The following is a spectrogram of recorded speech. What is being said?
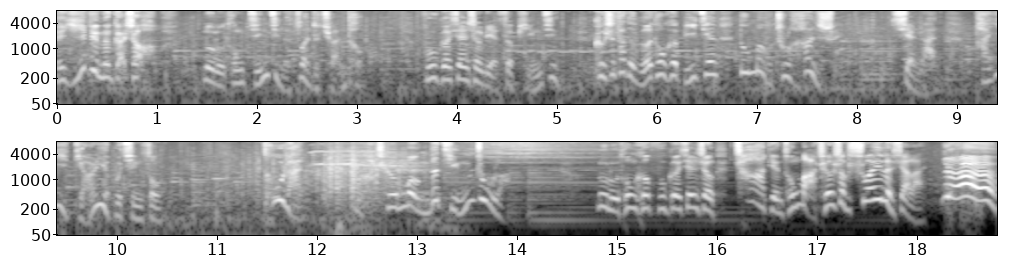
一定能赶上！路路通紧紧地攥着拳头。福格先生脸色平静，可是他的额头和鼻尖都冒出了汗水，显然他一点儿也不轻松。突然，马车猛地停住了。路路通和福格先生差点从马车上摔了下来。哎，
